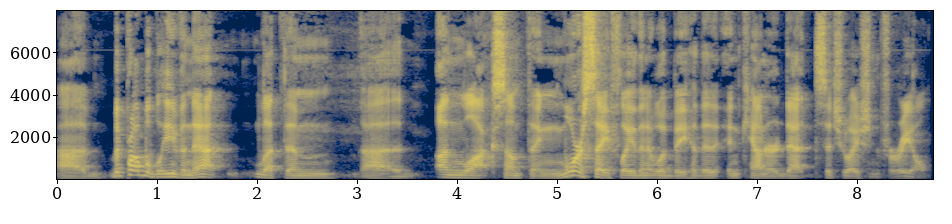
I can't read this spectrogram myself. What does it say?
Uh, but probably even that let them uh, unlock something more safely than it would be had they encountered that situation for real.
